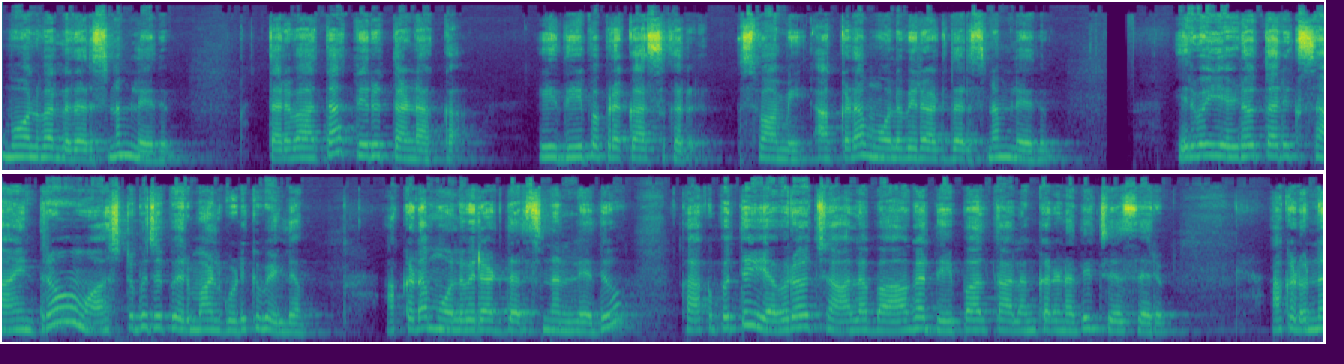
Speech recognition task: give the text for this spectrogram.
మూలవర్ల దర్శనం లేదు. తర్వాత తిరుత్తణక్క ఈ దీప ప్రకాశకర్ స్వామి అక్కడ మూల విరాట్ దర్శనం లేదు. ఇరవై ఏడవ తారీఖు సాయంత్రం అష్టభుజ పెరుమాళ్ గుడికి వెళ్ళాం. అక్కడ మూల విరాట్ దర్శనం లేదు. కాకపోతే ఎవరో చాలా బాగా దీపాలతో అలంకరణ అది చేశారు. అక్కడ ఉన్న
